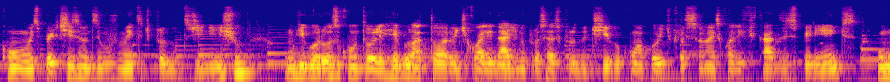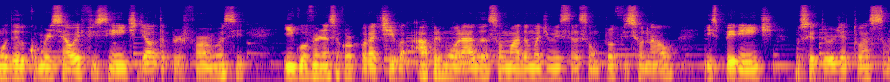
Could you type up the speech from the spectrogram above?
com expertise no desenvolvimento de produtos de nicho, um rigoroso controle regulatório de qualidade no processo produtivo com apoio de profissionais qualificados e experientes, um modelo comercial eficiente de alta performance e governança corporativa aprimorada somada a uma administração profissional e experiente no setor de atuação.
